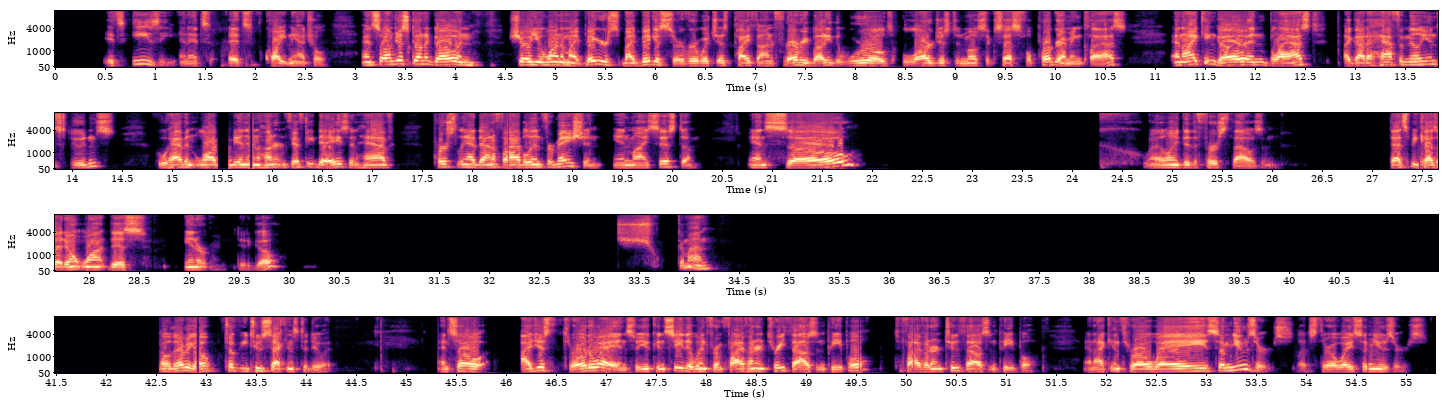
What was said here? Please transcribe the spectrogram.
It's easy and it's it's quite natural. And so I'm just going to go and show you one of my bigger my biggest server, which is Python for Everybody, the world's largest and most successful programming class. And I can go and blast. I got a half a million students who haven't logged in in 150 days and have personally identifiable information in my system. And so, well, I only did the first thousand. That's because I don't want this inner, did it go? Come on. Oh, there we go. Took me two seconds to do it. And so I just throw it away. And so you can see that went from 503,000 people to 502,000 people. And I can throw away some users. Let's throw away some users.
